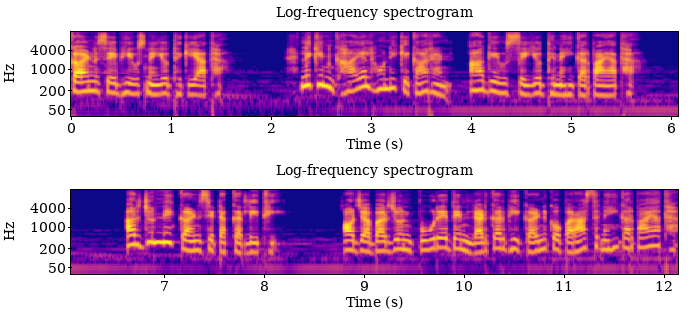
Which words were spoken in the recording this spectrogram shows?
कर्ण से भी उसने युद्ध किया था। लेकिन घायल होने के कारण आगे उससे युद्ध नहीं कर पाया था। अर्जुन ने कर्ण से टक्कर ली थी, और जब अर्जुन पूरे दिन लड़कर भी कर्ण को परास्त नहीं कर पाया था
